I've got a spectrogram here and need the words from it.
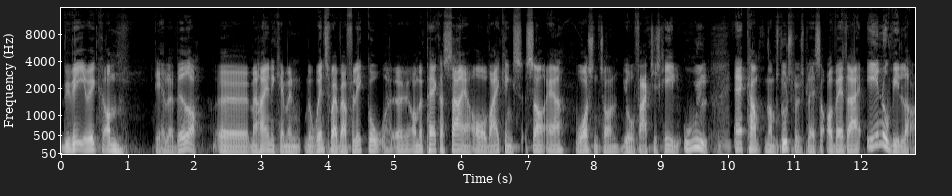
vi ved jo ikke, om det havde været bedre øh, med Heineken, men med Wentz var i hvert fald ikke god. Øh, og med Packers sejr over Vikings, så er Washington jo faktisk helt ude mm. af kampen om slutspilspladser. Og hvad der er endnu vildere,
